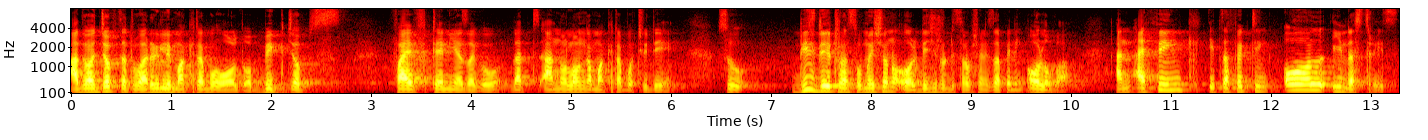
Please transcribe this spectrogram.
And there were jobs that were really marketable or were big jobs five, ten years ago that are no longer marketable today. So this day transformation or digital disruption is happening all over. And I think it's affecting all industries.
